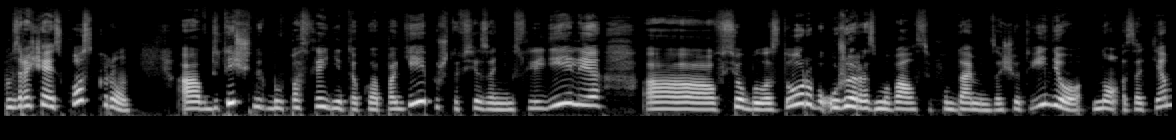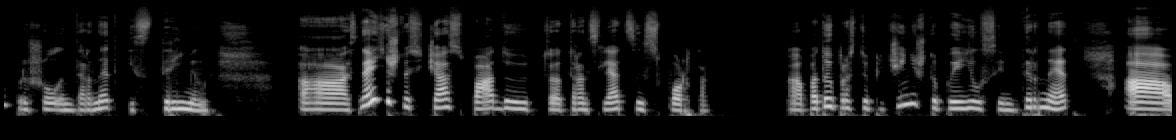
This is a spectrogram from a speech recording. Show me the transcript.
Возвращаясь к Оскару, а, в 2000-х был последний такой апогей, потому что все за ним следили, все было здорово, уже размывался фундамент за счет видео, но затем пришел интернет и стриминг. А, Знаете, что сейчас падают э, трансляции спорта? А, По той простой причине, что появился интернет, а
